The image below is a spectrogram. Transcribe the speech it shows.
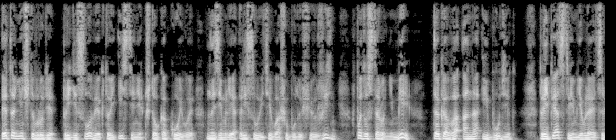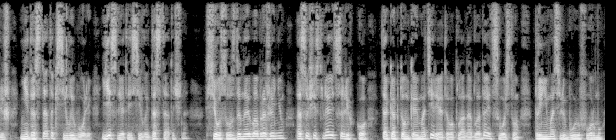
Это нечто вроде предисловия к той истине, что какой вы на земле рисуете вашу будущую жизнь в потустороннем мире, такова она и будет. Препятствием является лишь недостаток силы воли. Если этой силы достаточно, все созданное воображением осуществляется легко, так как тонкая материя этого плана обладает свойством принимать любую форму,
